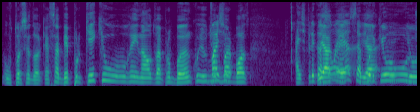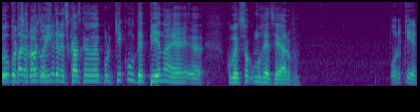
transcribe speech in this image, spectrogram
o torcedor quer saber por que, que o Reinaldo vai pro banco e o Diogo o- Barbosa. A explicação é essa, a- porque o, o torcedor Barbosa do Inter, chega- nesse caso, quer saber por que, que o Depena é, é, começou como reserva. Por quê?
